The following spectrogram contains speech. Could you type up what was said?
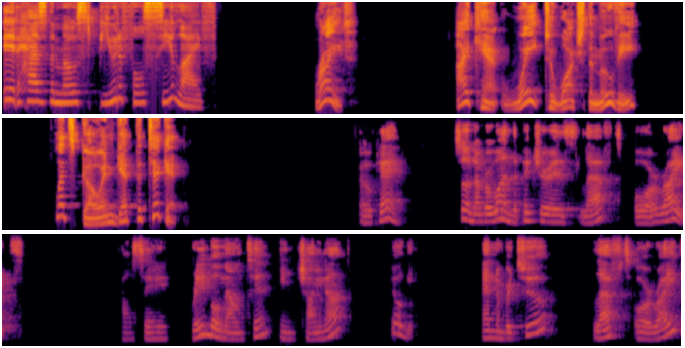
It has the most beautiful sea life. Right. I can't wait to watch the movie. Let's go and get the ticket. Okay. So number one, the picture is left or right. I'll say Rainbow Mountain in China. Yogi. And number two, left or right,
